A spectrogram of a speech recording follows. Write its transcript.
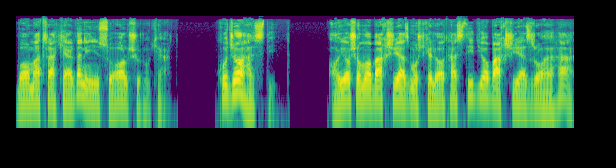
با مطرح کردن این سوال شروع کرد. کجا هستید؟ آیا شما بخشی از مشکلات هستید یا بخشی از راه حل؟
